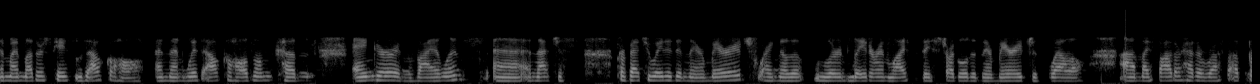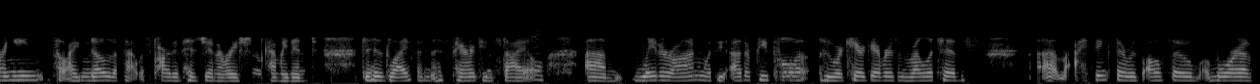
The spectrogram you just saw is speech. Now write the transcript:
in my mother's case was alcohol. And then with alcoholism comes anger and violence, uh, and that just perpetuated in their marriage. Where I know that learned later in life that they struggled in their marriage as well. Um, my father had a rough upbringing, so I know that that was part of his generation coming into his life and his parenting style. Um, later on, with the other people who were caregivers and relatives, um, I think there was also more of,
